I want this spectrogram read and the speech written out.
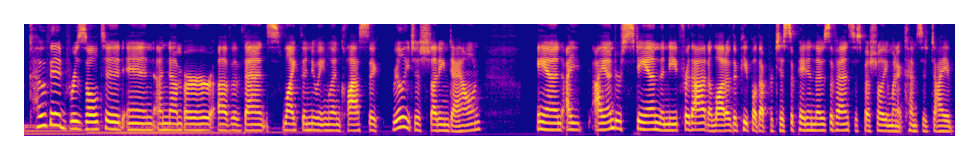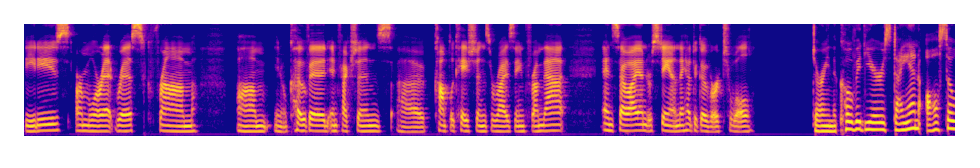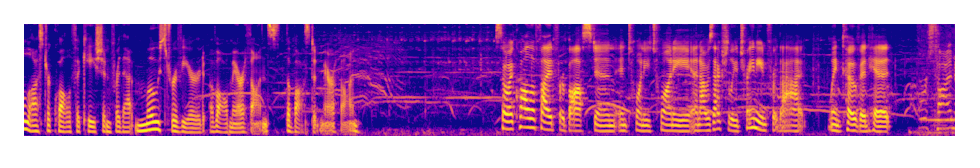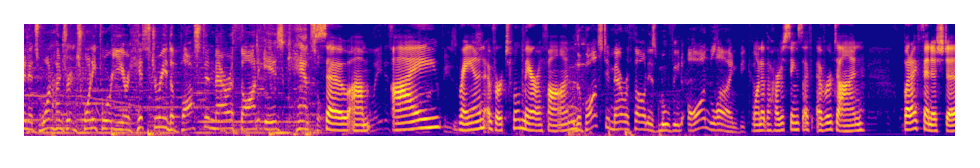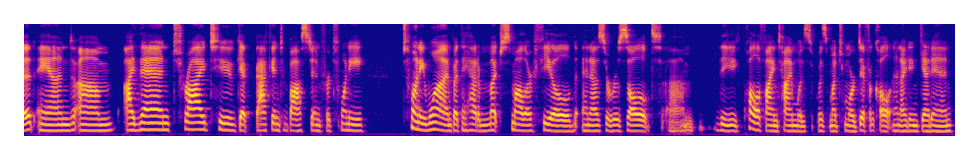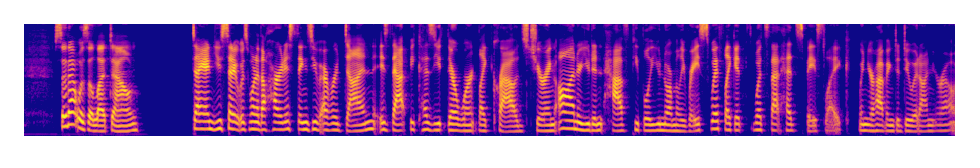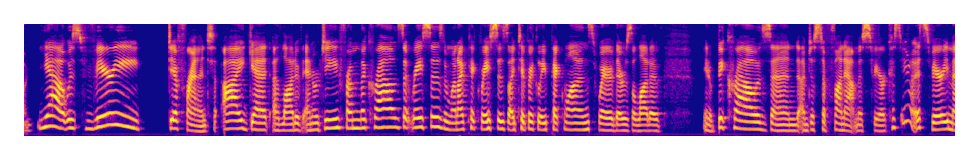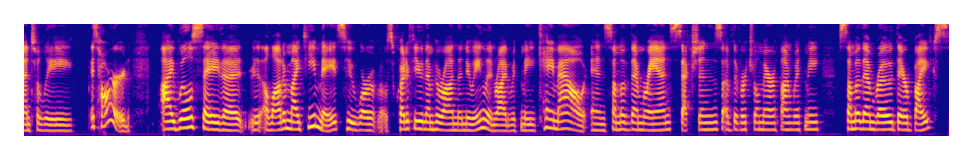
COVID resulted in a number of events like the New England Classic really just shutting down. And I, I understand the need for that. A lot of the people that participate in those events, especially when it comes to diabetes, are more at risk from um, you know, COVID infections, uh, complications arising from that. And so I understand they had to go virtual during the COVID years, Diane also lost her qualification for that most revered of all marathons, the Boston Marathon. So I qualified for Boston in 2020, and I was actually training for that when COVID hit. First time in its 124 year history, the Boston Marathon is canceled. So um, I ran a virtual marathon. The Boston Marathon is moving online because one of the hardest things I've ever done but I finished it. And um, I then tried to get back into Boston for 2021, but they had a much smaller field. And as a result, um, the qualifying time was, was much more difficult and I didn't get in. So that was a letdown. Diane, you said it was one of the hardest things you've ever done. Is that because you, there weren't like crowds cheering on, or you didn't have people you normally race with? Like, it's what's that headspace like when you're having to do it on your own? Yeah, it was very different. I get a lot of energy from the crowds at races, and when I pick races, I typically pick ones where there's a lot of you know big crowds and i'm just a fun atmosphere because you know it's very mentally it's hard I will say that a lot of my teammates, who were quite a few of them who were on the New England ride with me, came out and some of them ran sections of the virtual marathon with me. Some of them rode their bikes.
